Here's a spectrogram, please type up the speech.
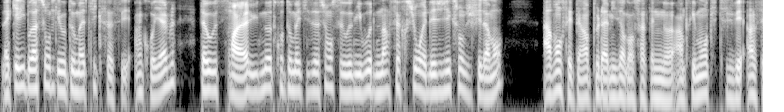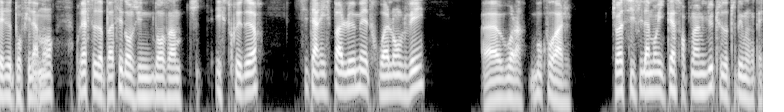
La calibration qui est automatique, ça c'est incroyable. Tu as aussi Ouais. une autre automatisation, c'est au niveau de l'insertion et de l'éjection du filament. Avant, c'était un peu la misère dans certaines euh, imprimantes, tu devais insérer ton filament. Bref, ça doit passer dans, une, dans un petit extrudeur. Si tu n'arrives pas à le mettre ou à l'enlever, euh, voilà, bon courage. Tu vois, si le filament il casse en plein milieu, tu dois tout démonter.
